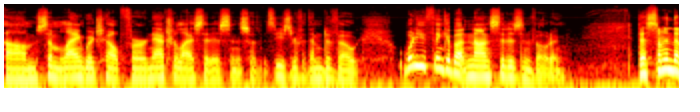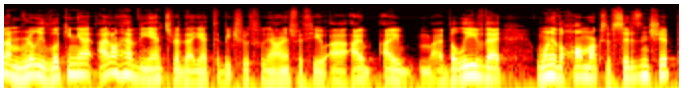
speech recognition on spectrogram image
um, some language help for naturalized citizens, so it's easier for them to vote. What do you think about non-citizen voting? That's something that I'm really looking at. I don't have the answer to that yet, to be truthfully honest with you. Uh, I, I, I believe that one of the hallmarks of citizenship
